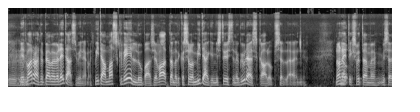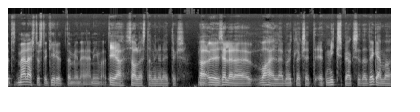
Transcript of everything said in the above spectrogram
Mm -hmm. nii et ma arvan, et me peame veel edasi minema, et mida Musk veel lubas ja vaatame, et kas seal on midagi, mis tõesti nagu üles kaalub selle, on ju no,, näiteks võtame, mis sa ütlesid, mälestuste kirjutamine ja niimoodi. jah, salvestamine näiteks sellele vahele ma ütleks, et, et miks peaks seda tegema,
